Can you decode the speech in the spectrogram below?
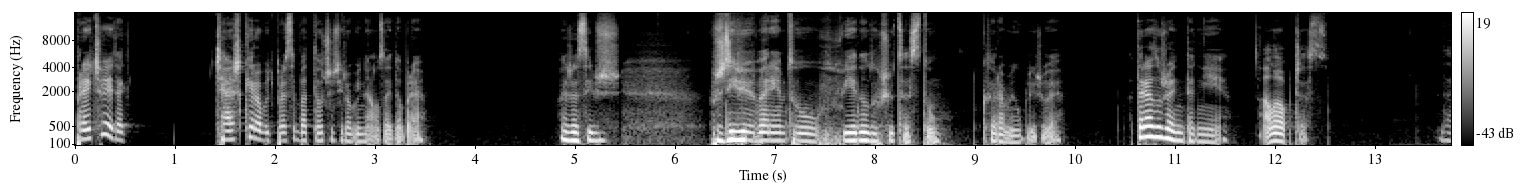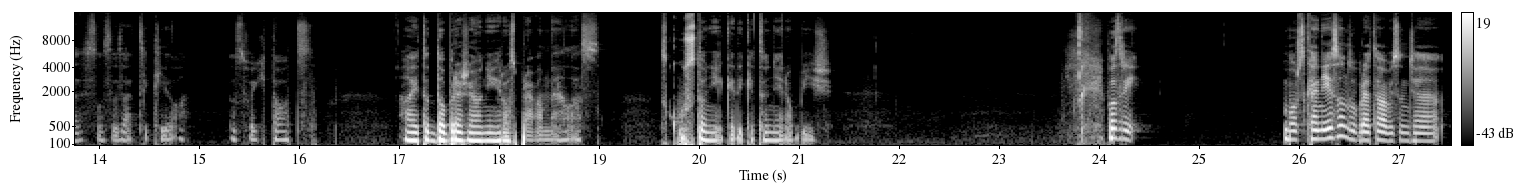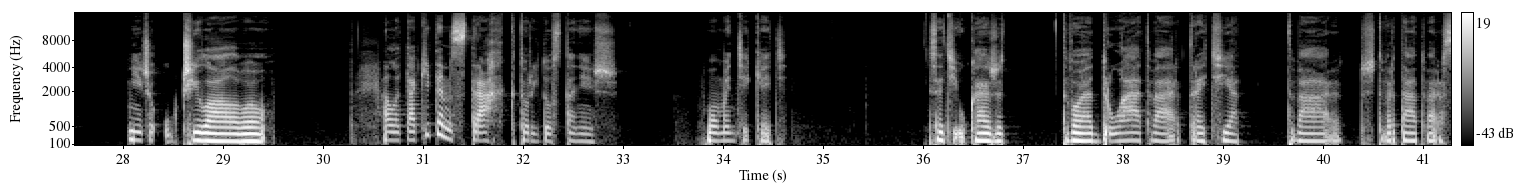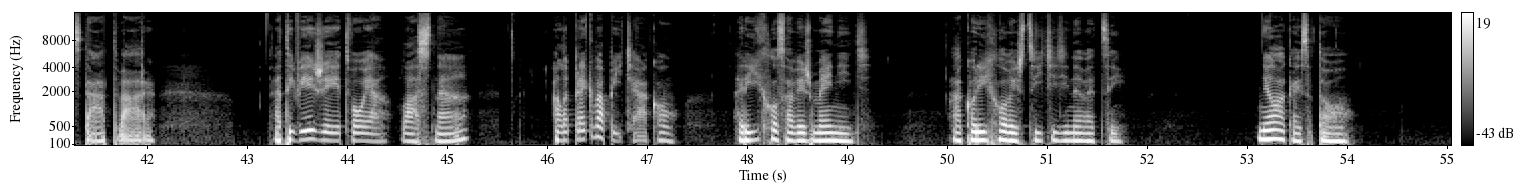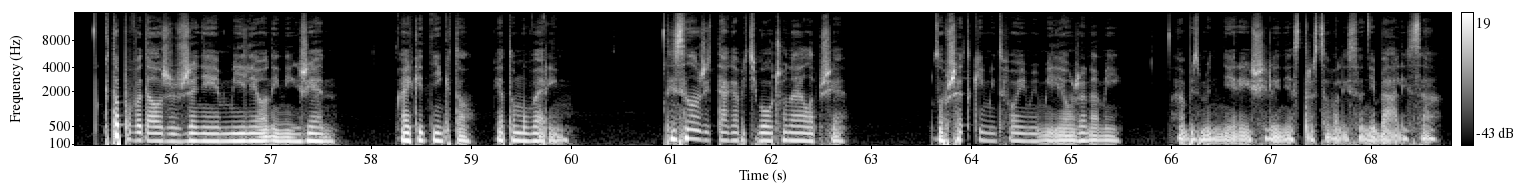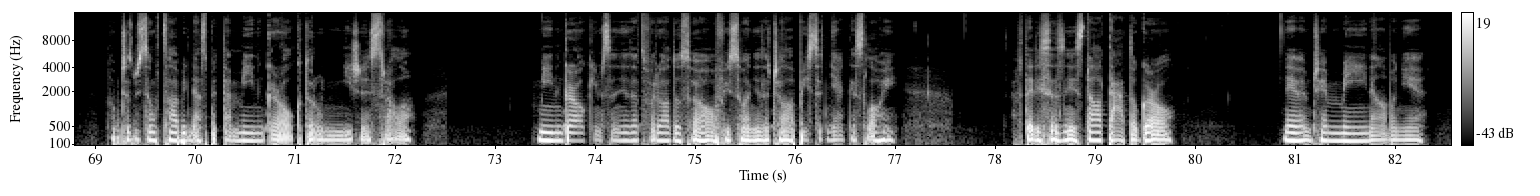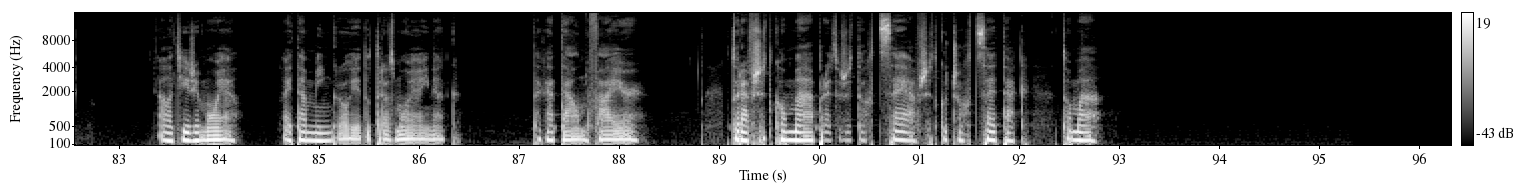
Prečo je tak ťažké robiť pre seba to, čo ti robí naozaj dobré? A že si vž- vždy vyberiem tú jednoduchšiu cestu, ktorá mi ubližuje. Teraz už ani tak nie, ale občas. Zase som sa zaciklila do svojich thoughts. Ale je to dobré, že o nich rozprávam na hlas. Skús to niekedy, keď to nerobíš. Pozri, Božská, nie som tu preto, aby som ťa niečo učila, alebo... Ale taký ten strach, ktorý dostaneš v momente, keď sa ti ukáže tvoja druhá tvár, tretia tvár, štvrtá tvár, stá tvár, a ty vieš, že je tvoja vlastná, ale prekvapí ťa, ako rýchlo sa vieš meniť, ako rýchlo vieš cítiť iné veci. Nelákaj sa toho. Kto povedal, že v žene je milión iných žien? Aj keď nikto. Ja tomu verím. Ty si len žiť tak, aby ti bolo čo najlepšie. So všetkými tvojimi milión ženami. Aby sme neriešili, nestresovali sa, nebáli sa. Občas by som chcela byť naspäť tá mean girl, ktorú nič nesralo mean girl, kým sa nezatvorila do svojho ofisu a nezačala písať nejaké slohy. A vtedy sa z nej stala táto girl. Neviem, či je mean alebo nie. Ale tiež je moja. Aj tá mean girl je doteraz moja inak. Taká tá on fire, ktorá všetko má, pretože to chce a všetko, čo chce, tak to má.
